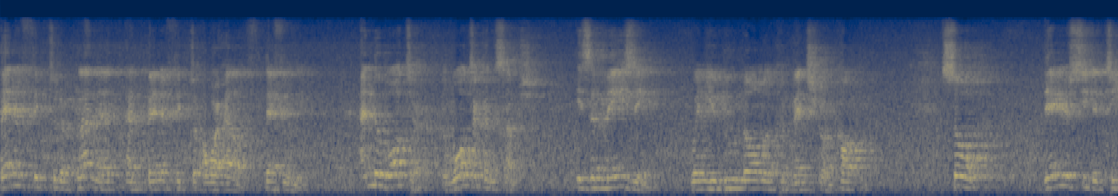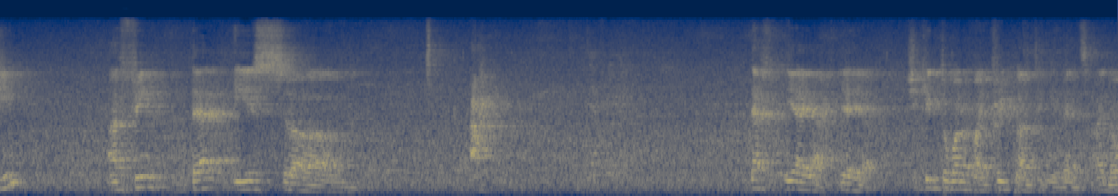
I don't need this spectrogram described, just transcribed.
benefit to the planet and benefit to our health, definitely. And the water, the water consumption is amazing when you do normal conventional cotton. So there you see the team. I think that is um, ah, that, yeah, yeah, yeah, yeah. She came to one of my tree planting events. I know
